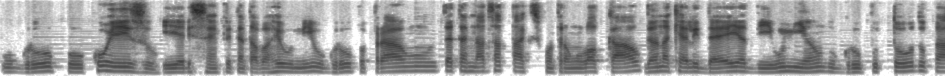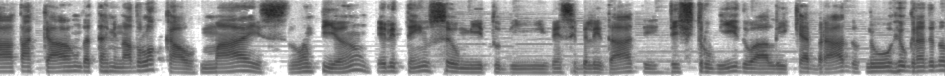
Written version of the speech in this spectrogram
o grupo coeso e ele sempre tentava reunir o grupo para um determinados ataques contra um local, dando aquela ideia de união do grupo todo para atacar um determinado local. Mas Lampião, ele tem o seu mito de invencibilidade destruído ali, quebrado no Rio Grande do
